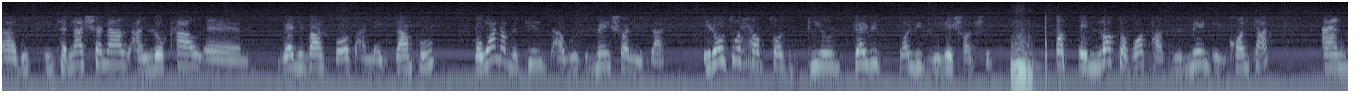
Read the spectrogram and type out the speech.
uh, with international and local um, relevance for us and example. But one of the things I would mention is that it also helps us build very solid relationships. Mm. Because a lot of us have remained in contact and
